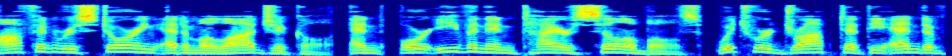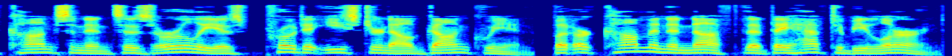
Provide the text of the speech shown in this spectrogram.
often restoring etymological, and, or even entire syllables, which were dropped at the end of consonants as early as Proto-Eastern Algonquian, but are common enough that they have to be learned.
